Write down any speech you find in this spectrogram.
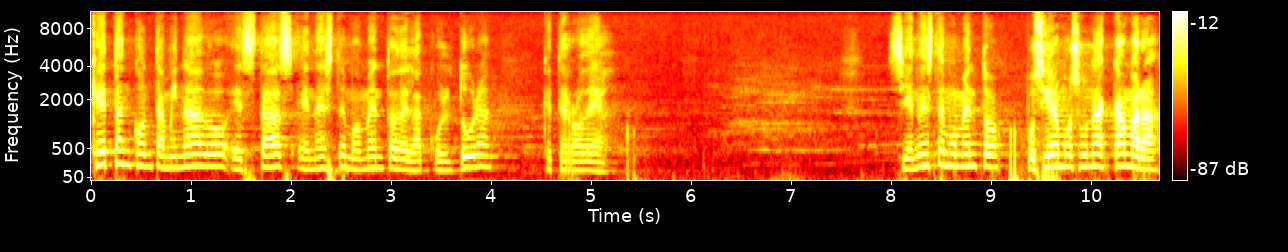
¿qué tan contaminado estás en este momento de la cultura que te rodea? Si en este momento pusiéramos una cámara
